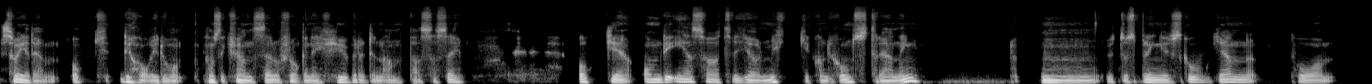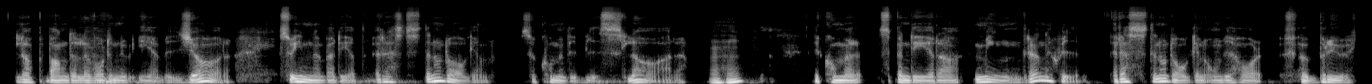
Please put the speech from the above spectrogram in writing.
så är det. Och det har ju då konsekvenser och frågan är hur den anpassar sig. Och eh, om det är så att vi gör mycket konditionsträning, mm, ut och springer i skogen på löpband eller vad det nu är vi gör, så innebär det att resten av dagen så kommer vi bli slöare. Mm. Vi kommer spendera mindre energi resten av dagen om vi har förbrukat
